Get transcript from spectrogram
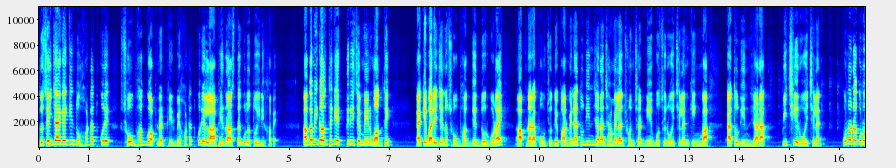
তো সেই জায়গায় কিন্তু হঠাৎ করে সৌভাগ্য আপনার ফিরবে, হঠাৎ করে লাভের রাস্তাগুলো তৈরি হবে। আগামীকাল থেকে একত্রিশে মের মধ্যে একেবারে যেন সৌভাগ্যের দোরগোড়ায় আপনারা পৌঁছতে পারবেন। এতদিন যারা ঝামেলা ঝঞ্ঝাট নিয়ে বসে রয়েছিলেন কিংবা এতদিন যারা পিছিয়ে রয়েছিলেন, কোনো না কোনো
